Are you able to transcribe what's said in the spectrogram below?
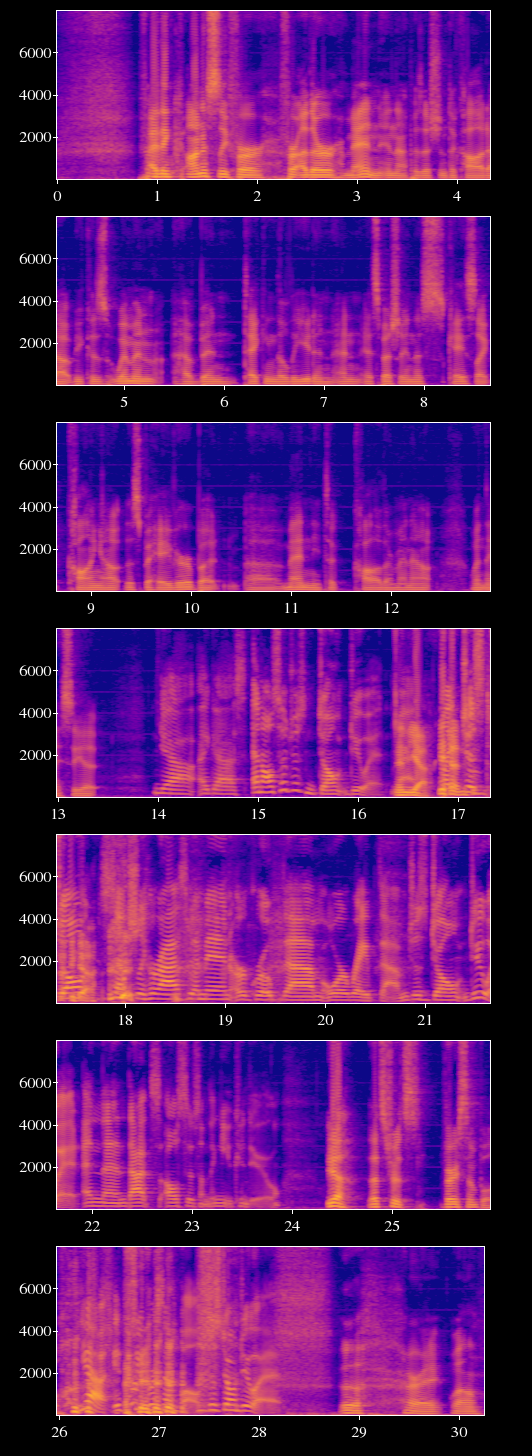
I think honestly for for other men in that position to call it out because women have been taking the lead and and especially in this case like calling out this behavior but uh, men need to call other men out when they see it Yeah, I guess. And also just don't do it. And yeah, like yeah, just don't yeah. sexually harass women or grope them or rape them. Just don't do it. And then that's also something you can do. yeah that's true it's very simple Yeah, it's super simple. Just don't do it. Ugh, all right well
